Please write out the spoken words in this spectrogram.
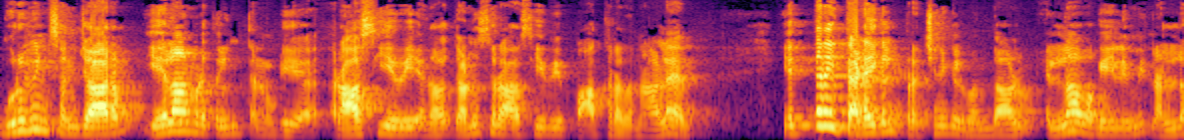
குருவின் சஞ்சாரம் ஏழாம் இடத்திலிருந்து தன்னுடைய ராசியவே அதாவது தனுசு ராசியவே பார்க்கறதுனால எத்தனை தடைகள் பிரச்சனைகள் வந்தாலும் எல்லா வகையிலுமே நல்ல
